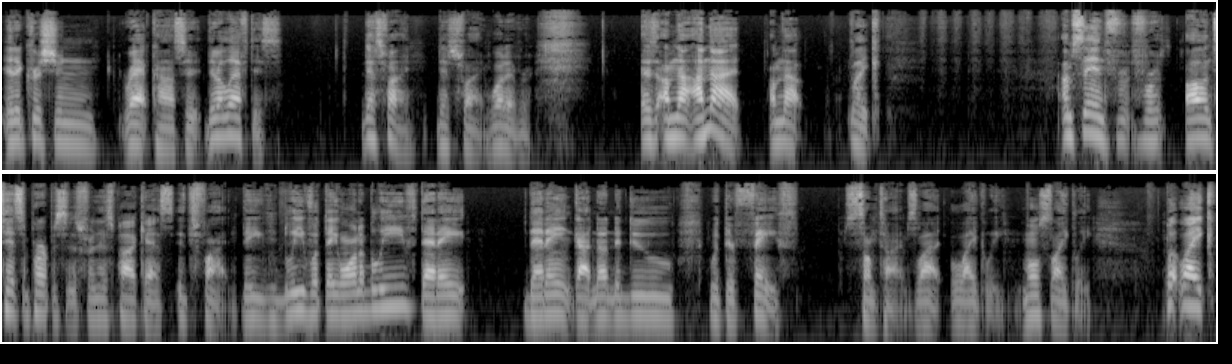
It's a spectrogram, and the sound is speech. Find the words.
in a Christian rap concert. They're leftists. That's fine. That's fine. Whatever. As I'm not. I'm not. I'm not like. I'm saying for for all intents and purposes for this podcast, it's fine. They believe what they want to believe. That ain't that ain't got nothing to do with their faith sometimes li- likely most likely but like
